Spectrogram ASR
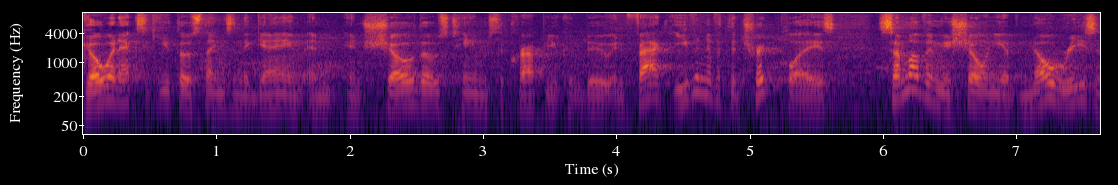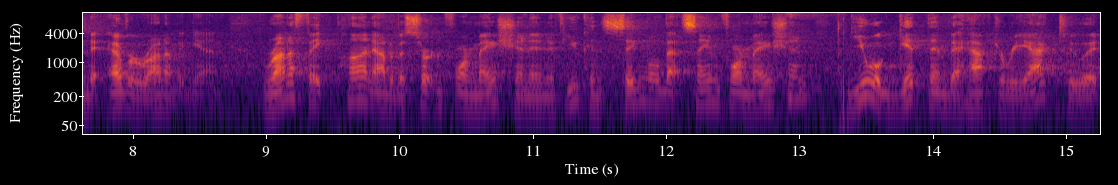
Go and execute those things in the game and, and show those teams the crap you can do. In fact, even if it's the trick plays, some of them you show and you have no reason to ever run them again. Run a fake punt out of a certain formation, and if you can signal that same formation, you will get them to have to react to it,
